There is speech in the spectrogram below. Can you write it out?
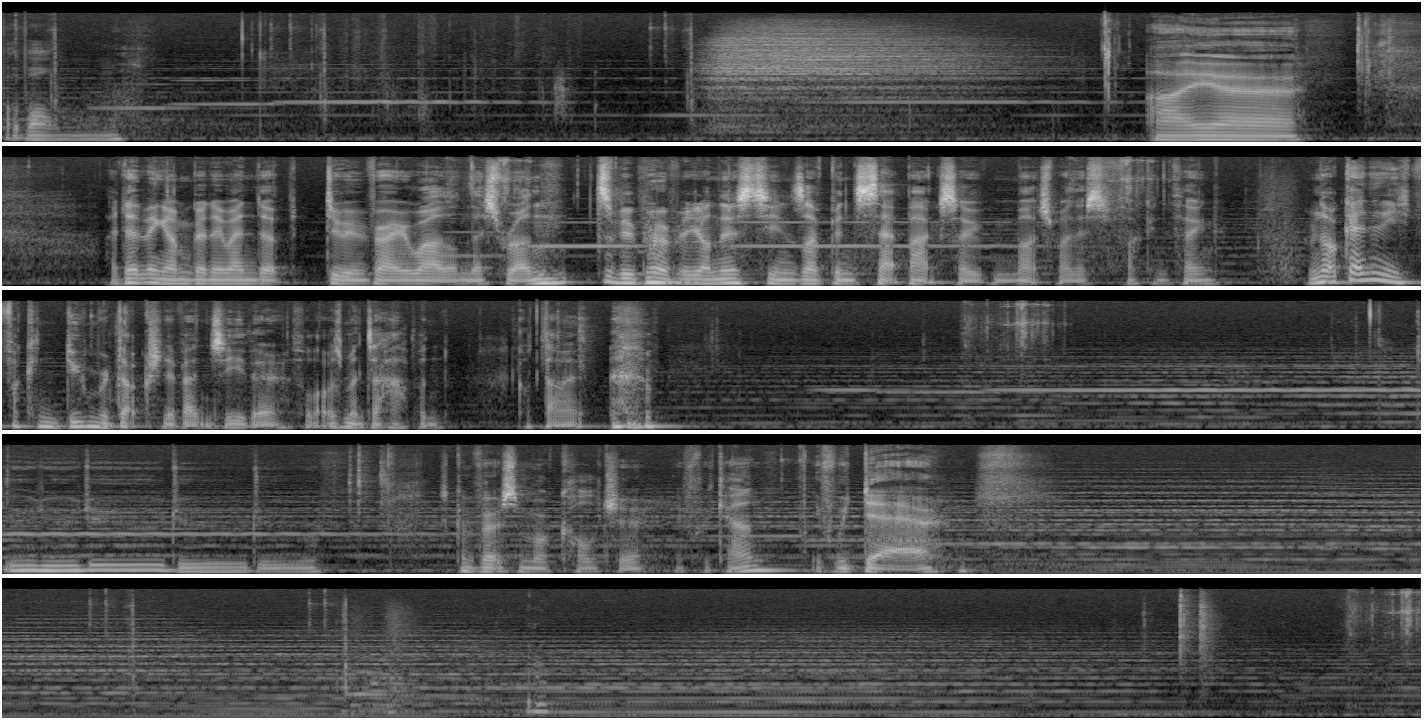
Ba-bom. I uh, I don't think I'm going to end up doing very well on this run. To be perfectly honest, since I've been set back so much by this fucking thing. I'm not getting any fucking doom reduction events either. I thought that was meant to happen. God damn it. do do do do do. Let's convert some more culture if we can, if we dare.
